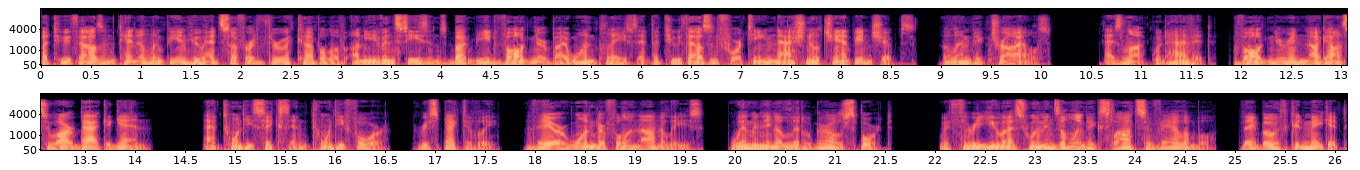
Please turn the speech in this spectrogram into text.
a 2010 Olympian who had suffered through a couple of uneven seasons but beat Wagner by one place at the 2014 National Championships, Olympic trials. As luck would have it, Wagner and Nagasu are back again. At 26 and 24, respectively. They are wonderful anomalies, women in a little girl's sport. With three U.S. women's Olympic slots available, they both could make it,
